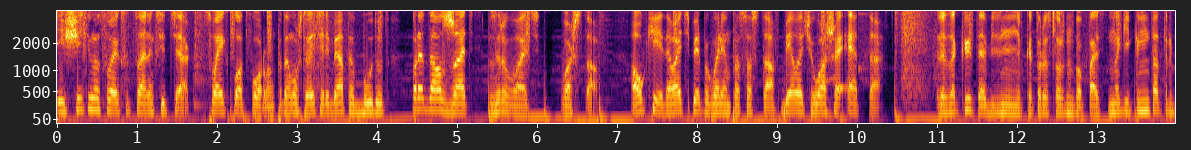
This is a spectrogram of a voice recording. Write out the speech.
Ищите на своих социальных сетях, своих платформах, потому что эти ребята будут продолжать взрывать ваш став. А Окей, давай теперь поговорим про состав. Белая чуваша это... Это закрытое объединение, в которое сложно попасть. Многие комментаторы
